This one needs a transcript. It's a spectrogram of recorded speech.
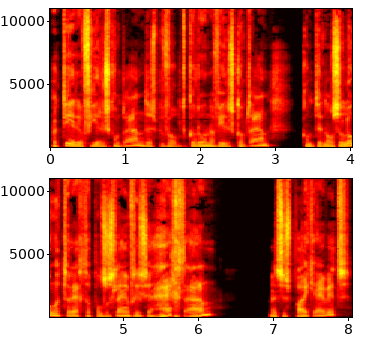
Bacterie of virus komt aan, dus bijvoorbeeld coronavirus komt aan, komt in onze longen terecht, op onze slijmvliezen, hecht aan met zijn spike-eiwit.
